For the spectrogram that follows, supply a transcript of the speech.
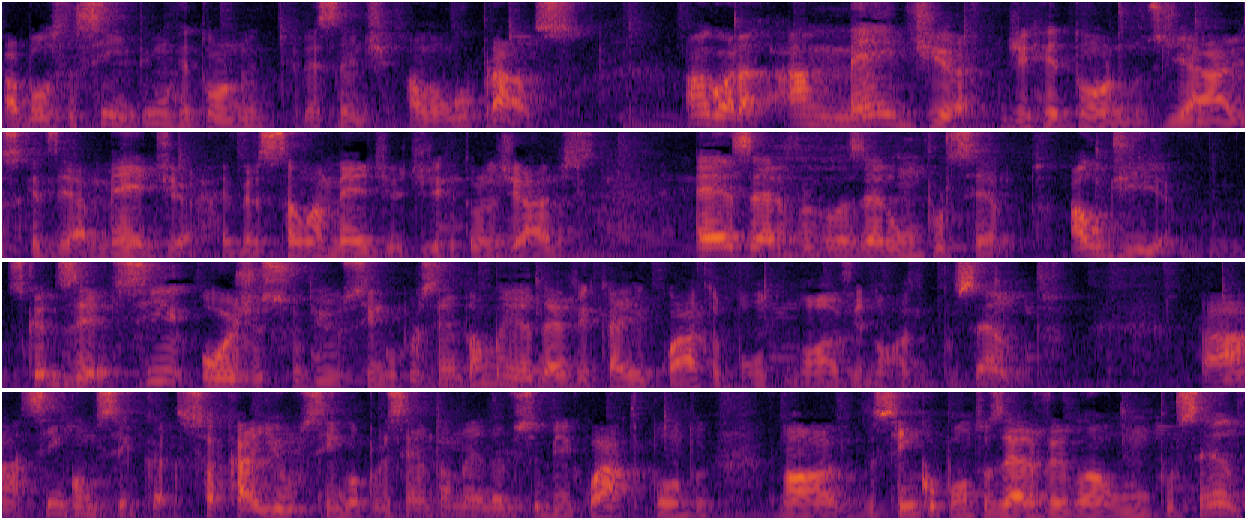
a bolsa sim tem um retorno interessante a longo prazo. Agora, a média de retornos diários, quer dizer, a média, a reversão à média de retornos diários é 0,01% ao dia. Isso quer dizer, se hoje subiu 5%, amanhã deve cair 4,99%. Tá? Assim como se só caiu 5%, amanhã deve subir 5,0,1%.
